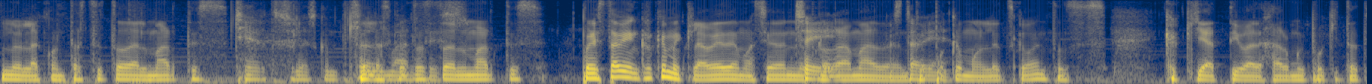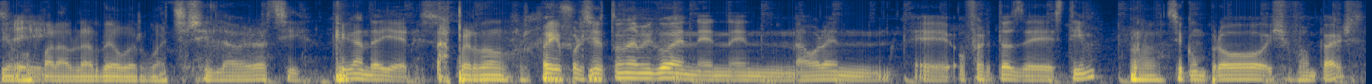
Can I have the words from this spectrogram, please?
Lo la contaste toda el martes. Cierto, se las conté Se el las contaste todo el martes. Pero está bien, creo que me clavé demasiado en Sí, el programa durante. Pokémon Let's Go. Entonces creo que ya te iba a dejar muy poquito tiempo Sí. para hablar de Overwatch. Sí, la verdad sí. Qué gandalla eres. Ah, perdón, Jorge. Oye, por cierto, un amigo en, en, en- ahora en eh, ofertas de Steam Ajá, se compró Age of Empires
